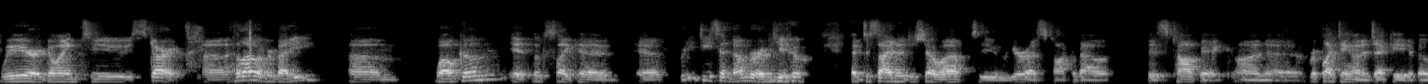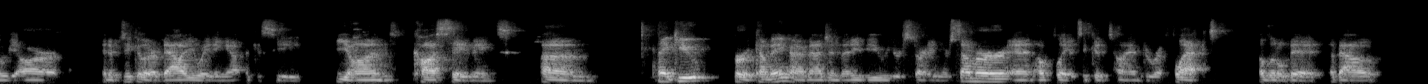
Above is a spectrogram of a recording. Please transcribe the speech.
we are going to start. Uh, hello, everybody. Um, welcome. It looks like a, a, pretty decent number of you have decided to show up to hear us talk about this topic on uh, reflecting on a decade of OER, and in particular evaluating efficacy beyond cost savings. Um, thank you for coming. I imagine many of you, you're starting your summer and hopefully it's a good time to reflect a little bit about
